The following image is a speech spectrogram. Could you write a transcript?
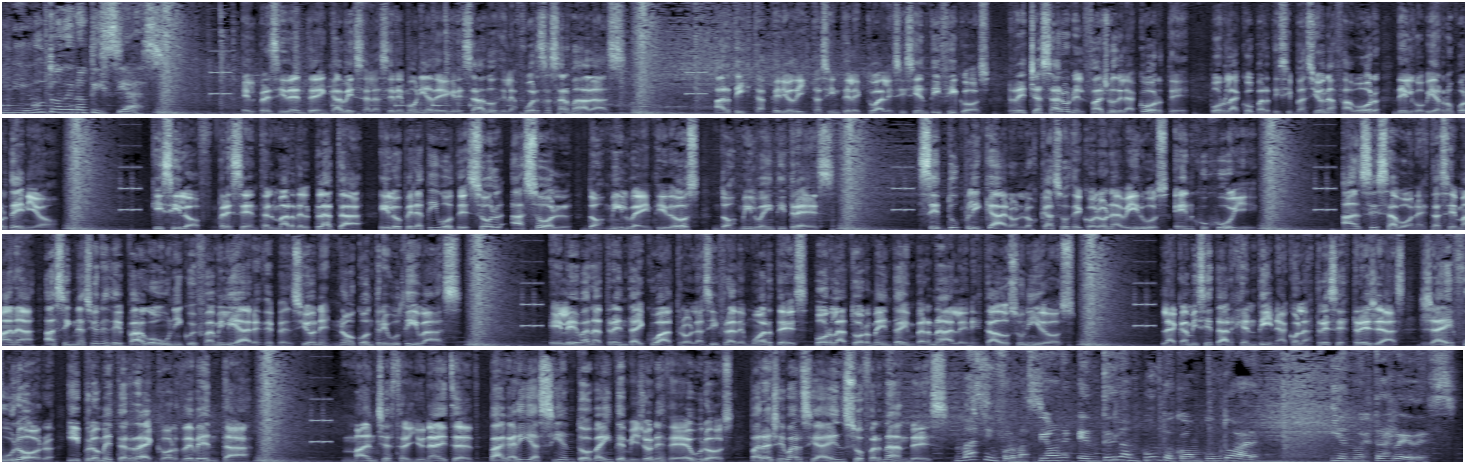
Minuto de noticias. El presidente encabeza la ceremonia de egresados de las Fuerzas Armadas. Artistas, periodistas, intelectuales y científicos rechazaron el fallo de la Corte por la coparticipación a favor del gobierno porteño. Kisilov presenta en Mar del Plata el operativo de Sol a Sol 2022-2023. Se duplicaron los casos de coronavirus en Jujuy. ANSES abona esta semana asignaciones de pago único y familiares de pensiones no contributivas. Elevan a 34 la cifra de muertes por la tormenta invernal en Estados Unidos. La camiseta argentina con las tres estrellas ya es furor y promete récord de venta. Manchester United pagaría 120 millones de euros para llevarse a Enzo Fernández. Más información en telam.com.ar y en nuestras redes.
